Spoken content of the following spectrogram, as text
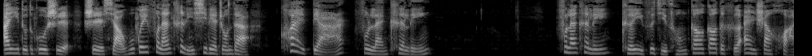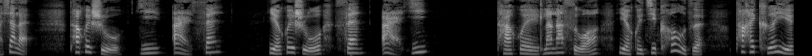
阿姨读的故事是《小乌龟富兰克林》系列中的《快点儿，富兰克林》。富兰克林可以自己从高高的河岸上滑下来，他会数。一二三，也会数三二一。他会拉拉锁，也会系扣子。他还可以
